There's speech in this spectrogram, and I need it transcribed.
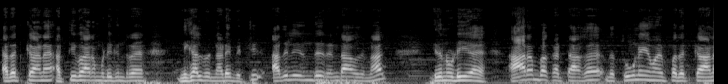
அதற்கான அத்திவாரமிடுகின்ற நிகழ்வு நடைபெற்று அதிலிருந்து ரெண்டாவது நாள் இதனுடைய ஆரம்ப கட்டாக இந்த தூணை அமைப்பதற்கான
